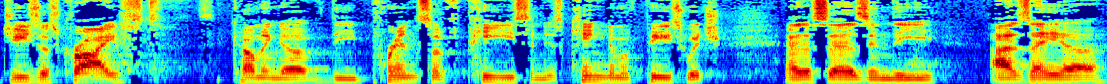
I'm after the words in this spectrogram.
Jesus Christ, coming of the Prince of Peace and his kingdom of peace, which, as it says in the Isaiah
